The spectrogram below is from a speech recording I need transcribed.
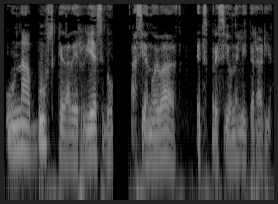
una búsqueda de riesgo hacia nuevas expresiones literarias.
